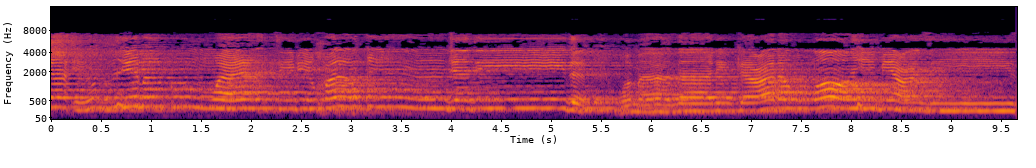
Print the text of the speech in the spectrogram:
يَشَأْ يُذْهِبْكُمْ وَيَأْتِ بِخَلْقٍ جَدِيدٍ وَمَا ذَٰلِكَ عَلَى اللَّهِ بِعَزِيزٍ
